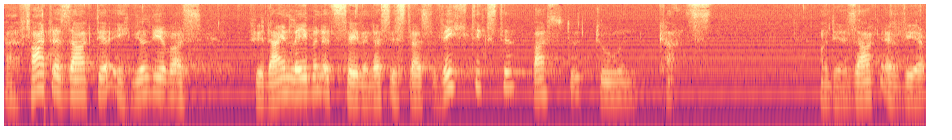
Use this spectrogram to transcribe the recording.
Der Vater sagt dir, ich will dir was für dein Leben erzählen. Das ist das Wichtigste, was du tun kannst. Und er sagt, er wird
